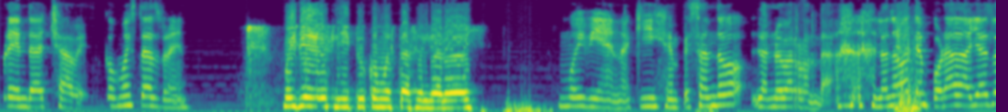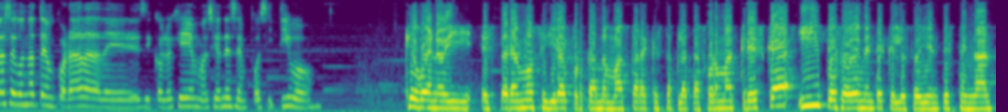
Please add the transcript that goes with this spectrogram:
Brenda Chávez. ¿Cómo estás, Bren? Muy bien, Leslie. ¿Tú cómo estás el día de hoy? Muy bien, aquí empezando la nueva ronda, la nueva temporada, ya es la segunda temporada de Psicología y Emociones en Positivo. Qué bueno y esperamos seguir aportando más para que esta plataforma crezca y pues obviamente que los oyentes tengan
